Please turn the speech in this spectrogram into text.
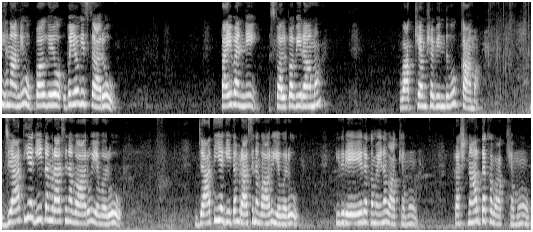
చిహ్నాన్ని ఉపయో ఉపయోగిస్తారు. పైవన్నీ స్వల్ప విరామం వాక్యాంశ బిందువు కామ. జాతీయ గీతం రాసిన వారు ఎవరు? జాతీయ గీతం రాసిన వారు ఎవరు? ఇది ఏ రకమైన వాక్యము? ప్రశ్నార్థక వాక్యము.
